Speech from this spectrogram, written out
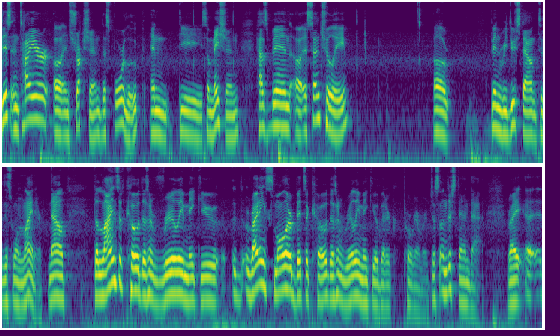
this entire uh, instruction, this for loop, and the summation has been uh, essentially uh, been reduced down to this one liner. Now, the lines of code doesn't really make you writing smaller bits of code doesn't really make you a better programmer. Just understand that, right? Uh,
